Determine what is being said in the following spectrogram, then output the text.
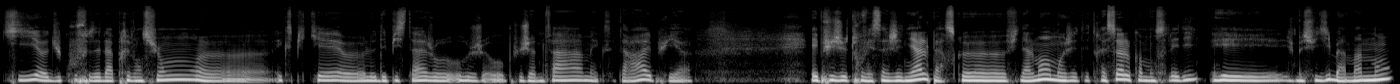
qui euh, du coup faisait de la prévention, expliquait le dépistage aux, aux, plus jeunes femmes, etc. Et puis et puis, j'ai trouvé ça génial parce que finalement, moi, j'étais très seule, comme on se l'est dit. Et je me suis dit, bah, maintenant,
